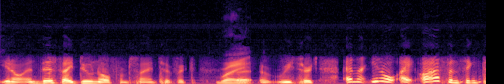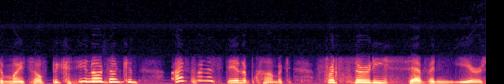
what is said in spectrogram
You know, and this I do know from scientific Right. uh, uh, research. And, uh, you know, I often think to myself, because, you know, Duncan, I've been a stand up comic for 37 years.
